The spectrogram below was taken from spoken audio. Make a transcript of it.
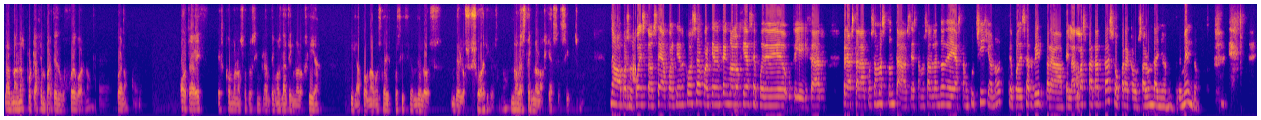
las manos porque hacen parte de un juego, ¿no? Bueno, otra vez es como nosotros implantemos la tecnología y la pongamos a disposición de los, de los usuarios, ¿no? no las tecnologías en sí mismas. No, por supuesto, o sea, cualquier cosa, cualquier tecnología se puede utilizar, pero hasta la cosa más tonta, o sea, estamos hablando de hasta un cuchillo, ¿no? Te puede servir para pelar las patatas o para causar un daño tremendo.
